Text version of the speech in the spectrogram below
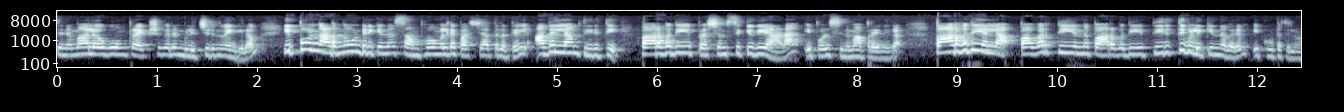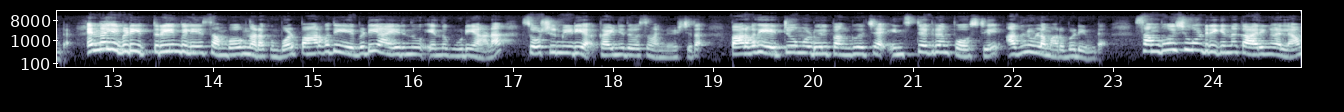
സിനിമാ ലോകവും പ്രേക്ഷകരും വിളിച്ചിരുന്നുവെങ്കിലും ഇപ്പോൾ നടന്നുകൊണ്ടിരിക്കുന്ന സംഭവങ്ങളുടെ പശ്ചാത്തലത്തിൽ അതെല്ലാം തിരുത്തി പാർവതിയെ പ്രശംസിക്കുകയാണ് ഇപ്പോൾ സിനിമാ പ്രേമികൾ. പാർവതിയല്ല പവർ തീ എന്ന് പാർവതിയെ തിരുത്തി വിളിക്കുന്നവരും ഇക്കൂട്ടത്തിലുണ്ട്. എന്നാൽ ഇവിടെ ഇത്രയും വലിയ സംഭവം നടക്കുമ്പോൾ പാർവതി എവിടെയായിരുന്നു എന്ന് കൂടിയാണ് സോഷ്യൽ മീഡിയ കഴിഞ്ഞ ദിവസം അന്വേഷിച്ചത്. പാർവതി ഏറ്റവും ഒടുവിൽ പങ്കുവച്ച ഇൻസ്റ്റഗ്രാം പോസ്റ്റിൽ അതിനുള്ള മറുപടിയുണ്ട്. സംഭവിച്ചുകൊണ്ടിരിക്കുന്ന കാര്യങ്ങളെല്ലാം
